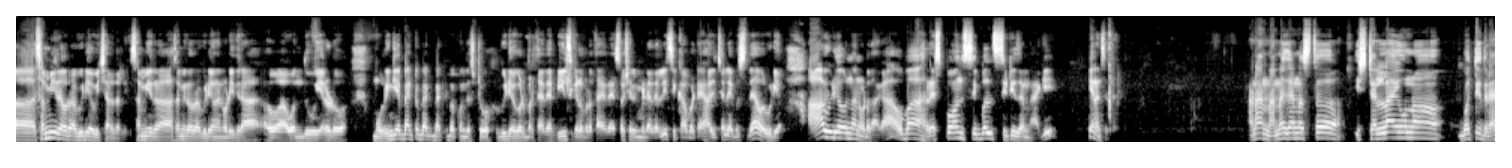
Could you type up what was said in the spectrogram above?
ಆ, ಸಮೀರ್ ಅವರ ವಿಡಿಯೋ ವಿಚಾರದಲ್ಲಿ ಸಮೀರ್ ಸಮೀರ್ ಅವರ ವಿಡಿಯೋನ ನೋಡಿದ್ರ? ಒಂದು ಎರಡು ಮೂರು ಹಿಂಗೆ back to back back to back ಒಂದಷ್ಟು ವಿಡಿಯೋಗಳು ಬರ್ತಾ ಇದೆ ರೀಲ್ಸ್ಗಳು ಬರ್ತಾ ಇದೆ ಸೋಷಿಯಲ್ ಮೀಡಿಯಾದಲ್ಲಿ ಸಿಕ್ಕಾಬಟ್ಟೆ ಹಲ್ಚಲ್ ಎಬ್ಬಿಸಿದೆ ಅವ್ರ ವಿಡಿಯೋ ಆ ವಿಡಿಯೋನ ನೋಡಿದಾಗ ಒಬ್ಬ ರೆಸ್ಪಾನ್ಸಿಬಲ್ ಸಿಟಿಸನ್ ಆಗಿ ಏನನ್ಸುತ್ತೆ? ಅಣ್ಣ ನನಗನ್ನಿಸ್ತು ಇಷ್ಟೆಲ್ಲ ಇವನು ಗೊತ್ತಿದ್ರೆ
